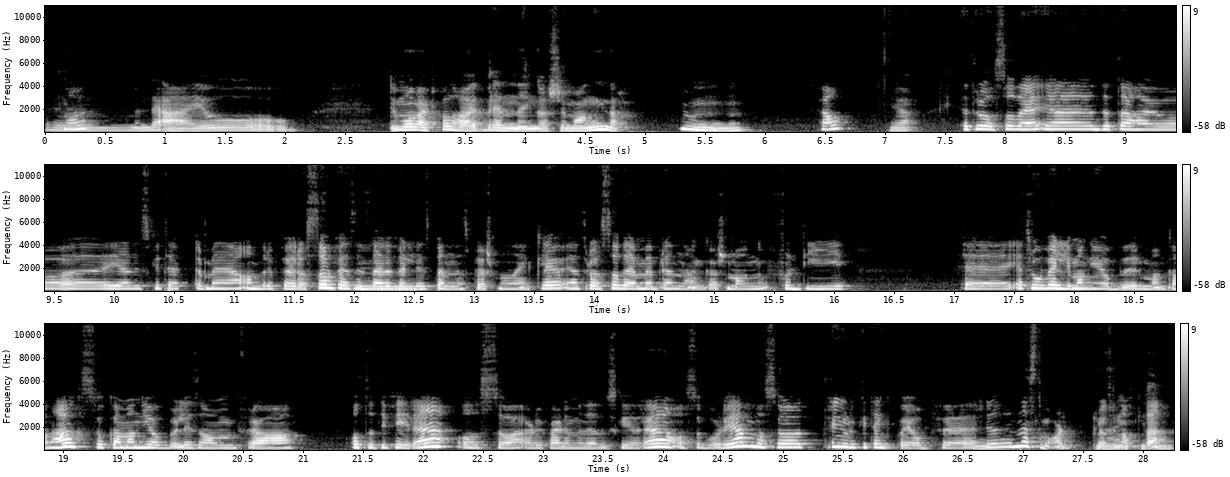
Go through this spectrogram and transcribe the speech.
Ehm, men det er jo Du må i hvert fall ha et brennende engasjement, da. Mm. Mm. Ja. Ja. Jeg tror også det. Jeg, dette har jo eh, jeg diskutert med andre før også, for jeg syns det er et Mm. veldig spennende spørsmål, egentlig. Jeg tror også det med brennende engasjement fordi eh, Jeg tror veldig mange jobber man kan ha, så kan man jobbe liksom fra åtte til fire, og så er du ferdig med det du skal gjøre, og så går du hjem, og så trenger du ikke tenke på jobb før Mm. eh, neste morgen klokken åtte.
